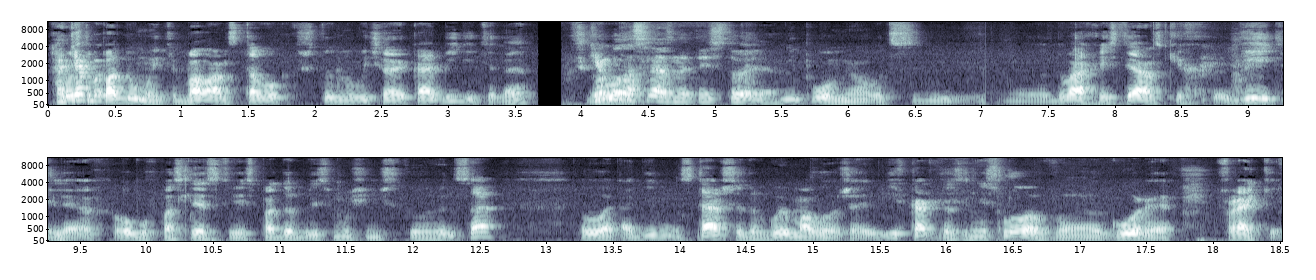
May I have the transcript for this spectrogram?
хотя Просто бы... подумайте, баланс того, что ну, вы человека обидите, да? С кем Вот. была связана эта история? Не помню. Вот с- э, два христианских деятеля, оба впоследствии сподобились мученического венца. Вот, один старше, другой моложе. Их как-то занесло в горы Фраки.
